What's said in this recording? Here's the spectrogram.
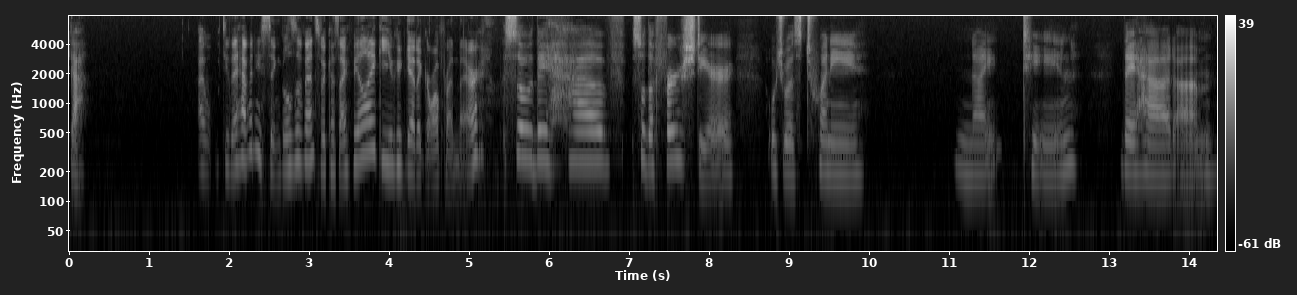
yeah, I, do they have any singles events? Because I feel like you could get a girlfriend there. so they have so the first year, which was 2019, they had um,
